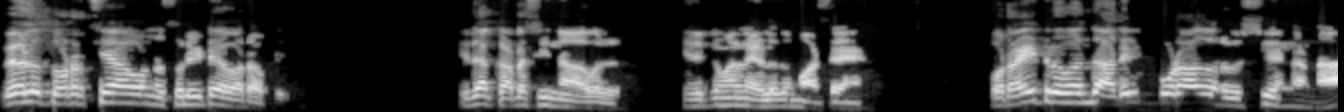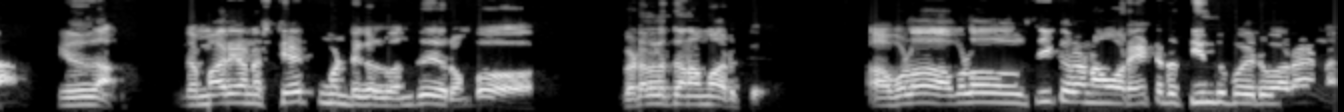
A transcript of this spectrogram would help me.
வேலு தொடர்ச்சியாக ஒன்று சொல்லிட்டே வர அப்படி. இதான் கடைசி நாவல். இதுக்கு மேலே நான் எழுத மாட்டேன். ஒரு ரைட்டர் வந்து அறிவிக்கக்கூடாத ஒரு விஷயம் என்னன்னா இதுதான். இந்த மாதிரியான ஸ்டேட்மெண்ட்டுகள் வந்து ரொம்ப விடலத்தனமாக இருக்கு. அவ்வளோ அவ்வளோ சீக்கிரம் நான் ஒரு ரைட்டர் தீந்து போயிடுவாரா என்ன?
